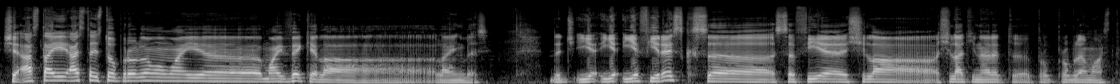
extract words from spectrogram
Și asta, e, asta este o problemă mai, uh, mai veche la, la englezi. Deci e, e, e firesc să, să fie și la, și la tineret uh, problema asta.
